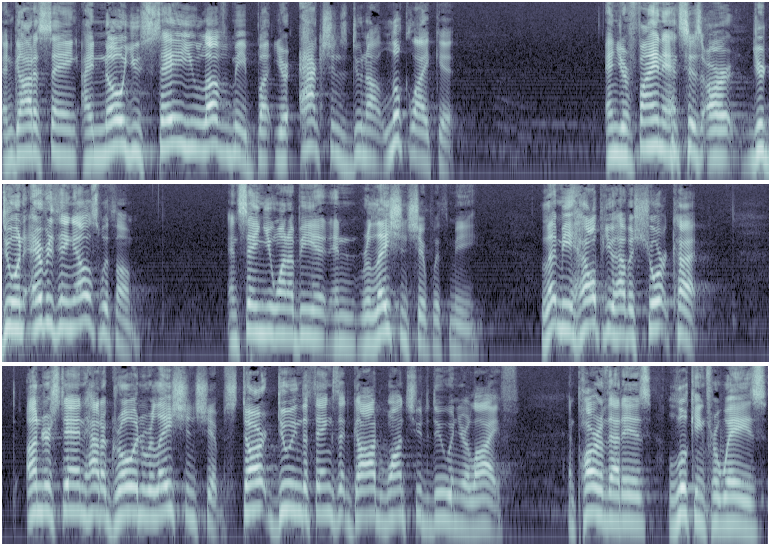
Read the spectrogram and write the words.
And God is saying, I know you say you love me, but your actions do not look like it. And your finances are, you're doing everything else with them. And saying you want to be in relationship with me. Let me help you have a shortcut. Understand how to grow in relationship. Start doing the things that God wants you to do in your life. And part of that is looking for ways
